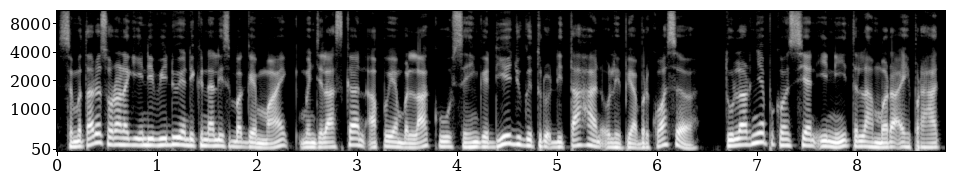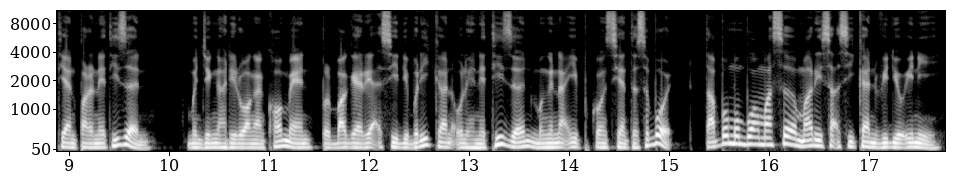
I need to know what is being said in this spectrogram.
Sementara seorang lagi individu yang dikenali sebagai Mike menjelaskan apa yang berlaku sehingga dia juga turut ditahan oleh pihak berkuasa. Tularnya perkongsian ini telah meraih perhatian para netizen. Menjengah di ruangan komen, pelbagai reaksi diberikan oleh netizen mengenai perkongsian tersebut. Tanpa membuang masa, mari saksikan video ini.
